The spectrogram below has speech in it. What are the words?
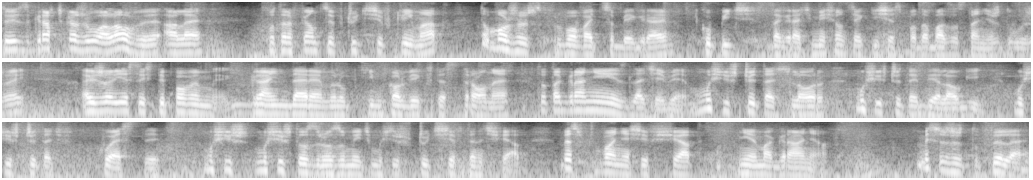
To jest gracz casualowy, ale potrafiący wczuć się w klimat, to możesz spróbować sobie grę, kupić, zagrać miesiąc, jak ci się spodoba, zostaniesz dłużej. A jeżeli jesteś typowym grinderem lub kimkolwiek w tę stronę, to ta gra nie jest dla ciebie. Musisz czytać lore, musisz czytać dialogi, musisz czytać questy, musisz, musisz to zrozumieć, musisz wczuć się w ten świat. Bez wczuwania się w świat nie ma grania. Myślę, że to tyle.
